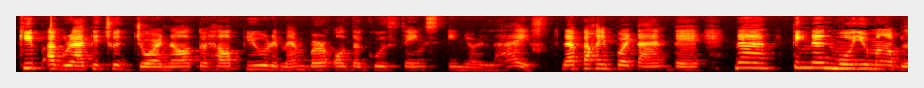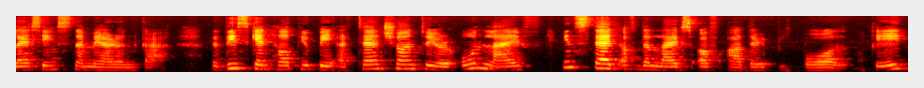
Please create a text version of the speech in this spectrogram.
Keep a gratitude journal to help you remember all the good things in your life. Napaka-importante na tingnan mo yung mga blessings na meron ka. This can help you pay attention to your own life instead of the lives of other people. Okay?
